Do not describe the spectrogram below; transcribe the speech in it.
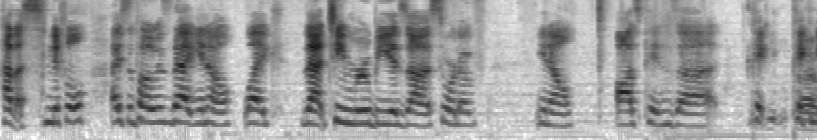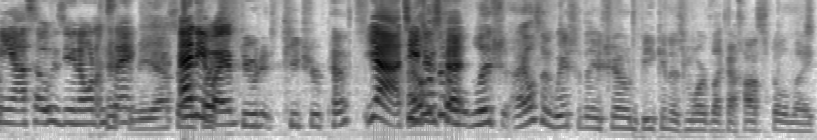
have a sniffle, I suppose that you know like that Team RWBY is uh sort of, you know, Ozpin's uh pick pick Uh, me assholes. You know what I'm saying? It's like Anyway. student teacher pets. Yeah, I teacher's also pet. wish I also wish they showed Beacon as more of like a hostile, like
